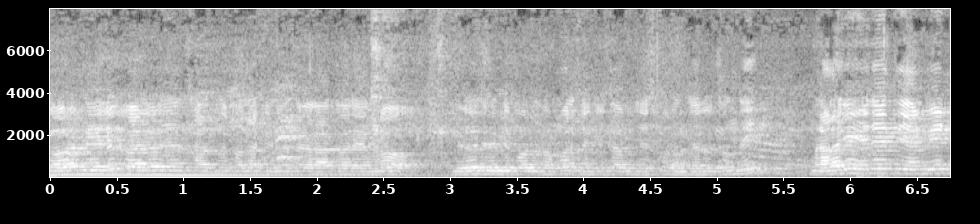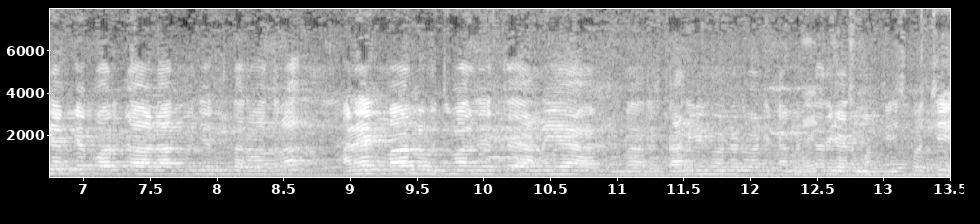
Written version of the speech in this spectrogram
గౌరవనీయులు రాజభవన్ శాసన పల్లా శ్రీనివాస గారి ఆధ్వర్యంలో ఈరోజు రెండు కోట్ల రూపాయలు శంకుస్థాపన చేసుకోవడం జరుగుతుంది. మరి అలాగే ఏదైతే ఎంవీఎన్ ఎంకే పార్క్ డాక్యుమెంట్ చేసిన తర్వాత అనేక మార్లు ఉద్యమాలు చేస్తే అన్నయ్య స్థానికంగా ఉన్నటువంటి కమిషనర్ గారిని మనం తీసుకొచ్చి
